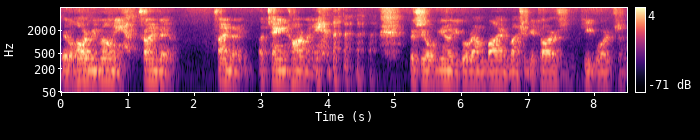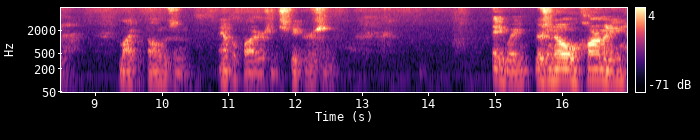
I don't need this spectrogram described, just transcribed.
it'll harm you money trying to trying to attain harmony. Because you'll you know you go around buying a bunch of guitars and keyboards and microphones and amplifiers and speakers and anyway, there's no harmony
